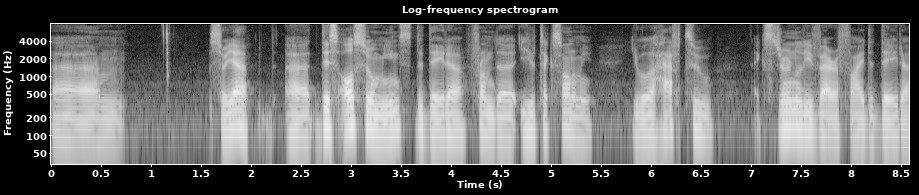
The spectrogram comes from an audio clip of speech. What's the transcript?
Um, so yeah, uh, this also means the data from the EU taxonomy. You will have to externally verify the data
